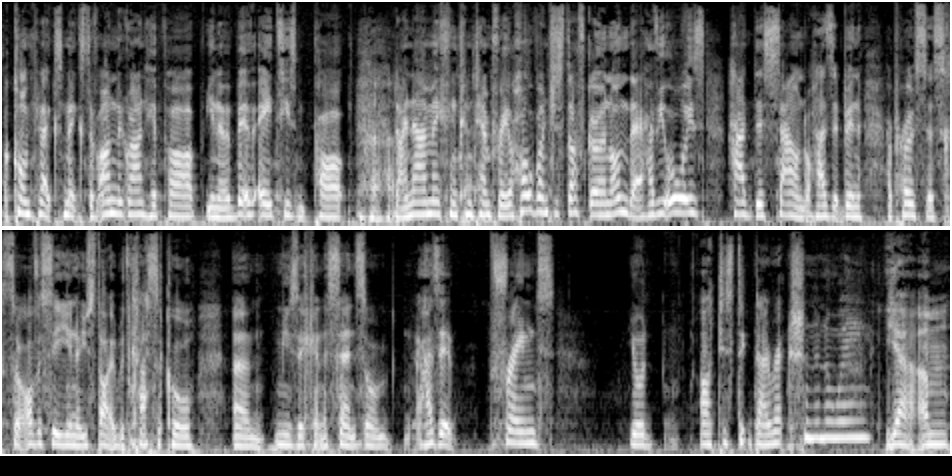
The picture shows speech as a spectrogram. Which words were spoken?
a complex mix of underground hip hop, you know, a bit of 80s pop, dynamic and contemporary, a whole bunch of stuff going on there. Have you always had this sound, or has it been a process? So, obviously, you know, you started with classical um, music in a sense, or has it framed your artistic direction in a way? Yeah. Um.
